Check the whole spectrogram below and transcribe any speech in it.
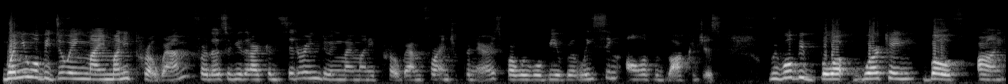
when you will be doing my money program, for those of you that are considering doing my money program for entrepreneurs, where we will be releasing all of the blockages, we will be working both on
